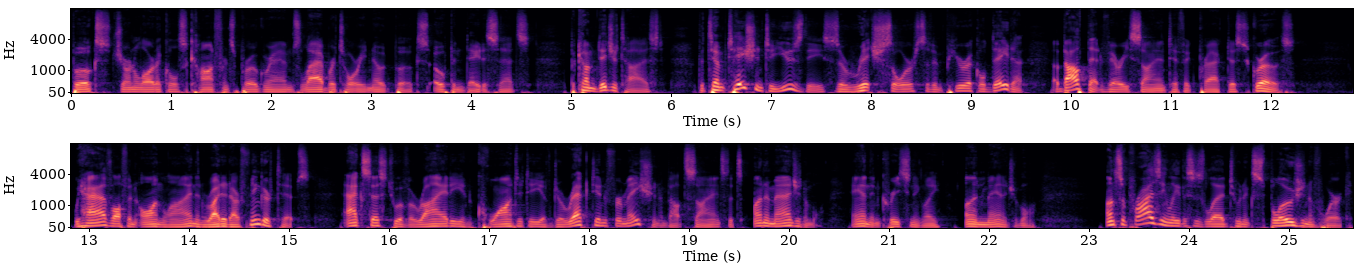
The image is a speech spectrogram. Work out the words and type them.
books, journal articles, conference programs, laboratory notebooks, open datasets become digitized, the temptation to use these as a rich source of empirical data about that very scientific practice grows. We have, often online and right at our fingertips, access to a variety and quantity of direct information about science that's unimaginable and increasingly unmanageable. Unsurprisingly, this has led to an explosion of work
